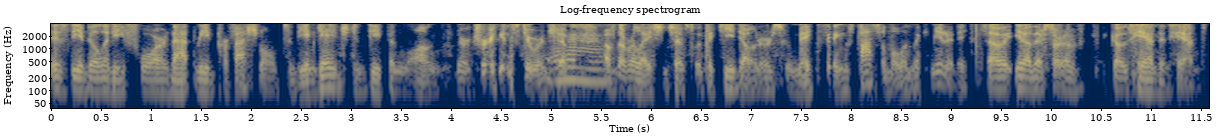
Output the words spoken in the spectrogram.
is the ability for that lead professional to be engaged in deep and long nurturing and stewardship mm. of the relationships with the key donors who make things possible in the community. So, you know, they're sort of goes hand in hand.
